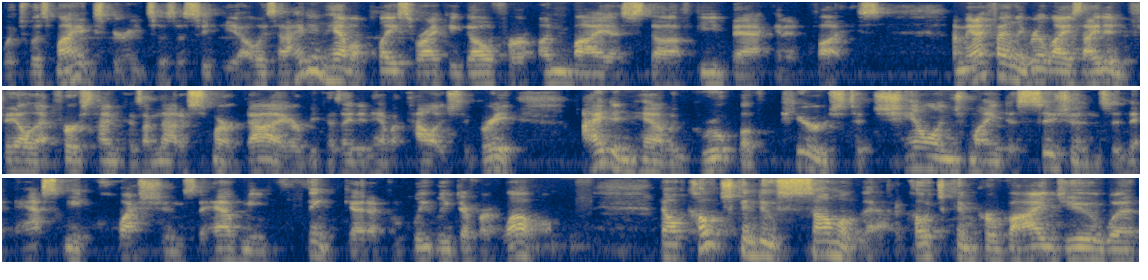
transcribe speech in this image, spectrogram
which was my experience as a CEO. Is that I didn't have a place where I could go for unbiased uh, feedback and advice. I mean, I finally realized I didn't fail that first time because I'm not a smart guy or because I didn't have a college degree. I didn't have a group of peers to challenge my decisions and to ask me questions to have me think at a completely different level. Now, a coach can do some of that. A coach can provide you with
